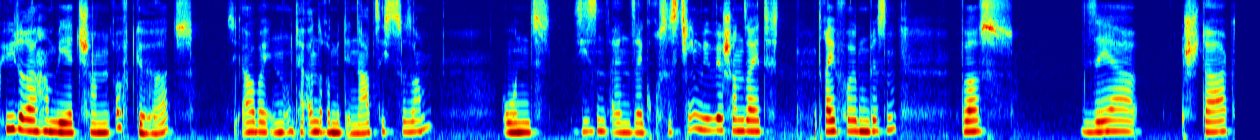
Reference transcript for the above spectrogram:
Hydra haben wir jetzt schon oft gehört. Sie arbeiten unter anderem mit den Nazis zusammen und sie sind ein sehr großes Team, wie wir schon seit drei Folgen wissen, was sehr stark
